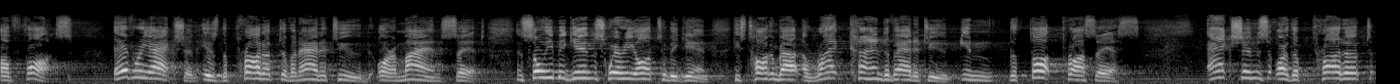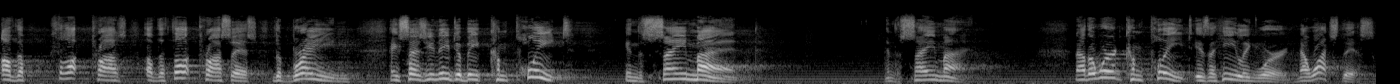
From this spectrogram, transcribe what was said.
of thoughts. Every action is the product of an attitude or a mindset. And so he begins where he ought to begin. He's talking about a right kind of attitude in the thought process Actions are the product of the thought process, of the thought process, the brain. And he says you need to be complete in the same mind. In the same mind. Now, the word complete is a healing word. Now, watch this.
